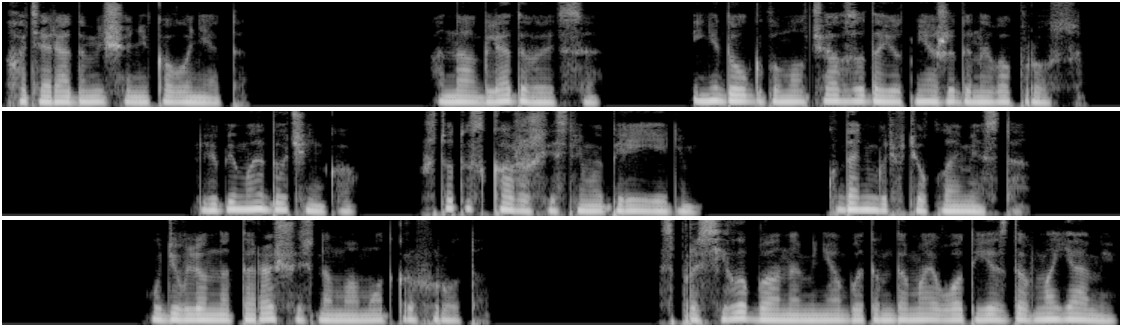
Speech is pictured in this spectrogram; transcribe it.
хотя рядом еще никого нет. Она оглядывается и, недолго помолчав, задает неожиданный вопрос. «Любимая доченька, что ты скажешь, если мы переедем? Куда-нибудь в теплое место?» Удивленно таращусь на маму, открыв рот. Спросила бы она меня об этом до моего отъезда в Майами,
